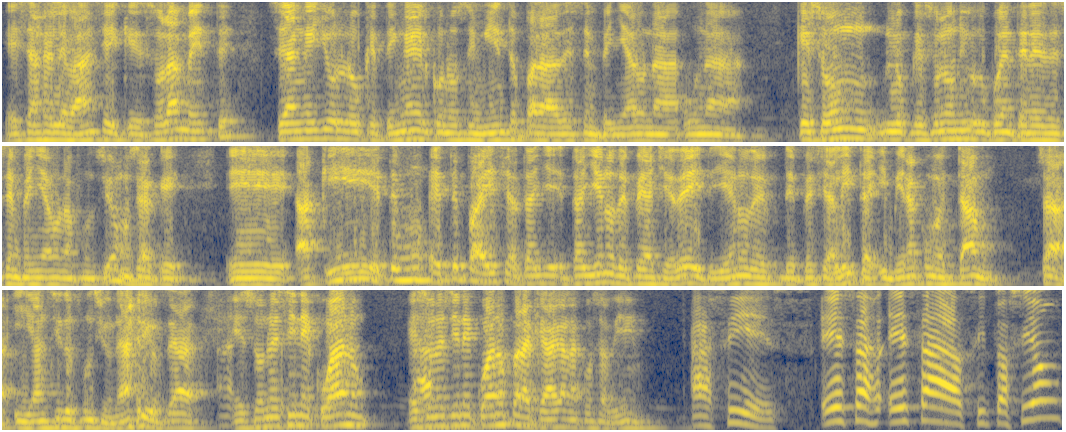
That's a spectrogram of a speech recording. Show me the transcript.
esa relevancia y que solamente sean ellos los que tengan el conocimiento para desempeñar una, una que son lo que son los únicos que pueden tener desempeñar una función? O sea que eh, aquí este, este país está, lleno de PhD y lleno de especialistas y mira cómo estamos sea, y han sido funcionarios. O sea, ah. eso no es sine qua non, eso no es sine qua non para que hagan la cosa bien. Así es. Esa, esa situación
